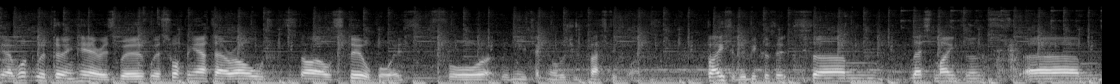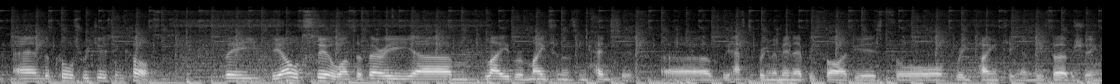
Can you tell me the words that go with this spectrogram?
Yeah, what we're doing here is we're, we're swapping out our old style steel buoys for the new technology plastic ones. Basically because it's um, less maintenance um, and of course reducing costs. The, the old steel ones are very um, labour and maintenance intensive. Uh, we have to bring them in every five years for repainting and refurbishing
